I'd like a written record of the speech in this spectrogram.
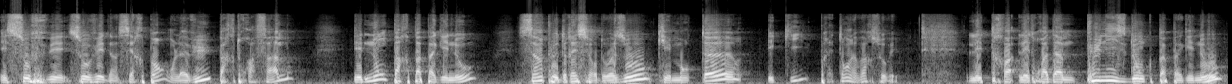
est sauvé, sauvé d'un serpent, on l'a vu, par trois femmes, et non par Papageno, simple dresseur d'oiseaux, qui est menteur et qui prétend l'avoir sauvé. Les, les trois dames punissent donc Papageno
